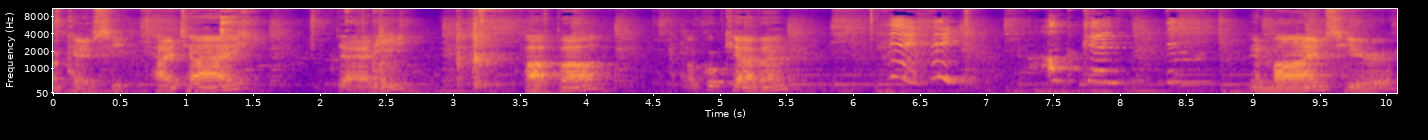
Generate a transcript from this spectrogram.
Okay, see. Tai Tai, Daddy, Papa, Uncle Kevin, Hey, hey. Okay, this and mine's here.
